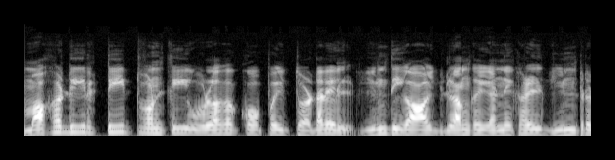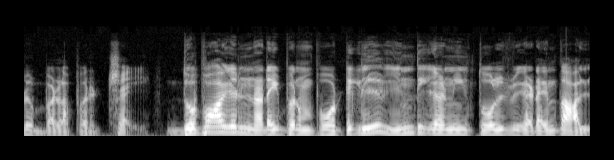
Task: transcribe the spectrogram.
மகளிர் டி டுவெண்டி உலகக்கோப்பை தொடரில் இந்தியா இலங்கை அணிகள் இன்று பலப்பரீட்சை. துபாயில் நடைபெறும் போட்டியில் இந்திய அணி தோல்வியடைந்தால்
